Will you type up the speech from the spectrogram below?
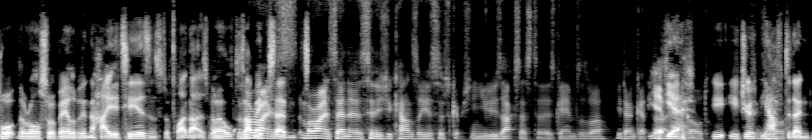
But they're also available in the higher tiers and stuff like that as well. Does that make right in- sense? Am I right in saying that as soon as you cancel your subscription, you lose access to those games as well? You don't get Yeah. yeah, gold. you, you just you have gold. to then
